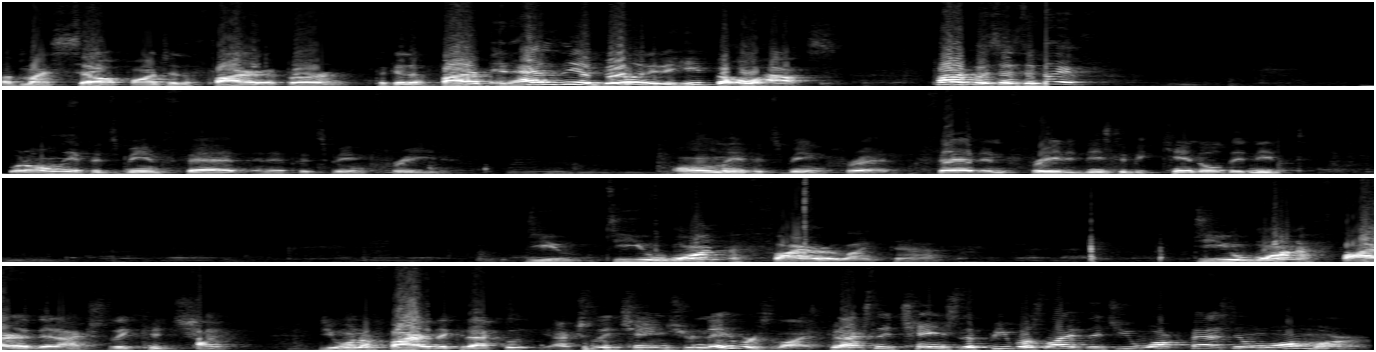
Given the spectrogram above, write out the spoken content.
of myself onto the fire to burn. Because a fire it has the ability to heat the whole house. Fireplace has a life. But only if it's being fed and if it's being freed. Only if it's being fed. Fed and freed. It needs to be kindled. It needs do you do you want a fire like that? Do you want a fire that actually could change? do you want a fire that could actually change your neighbor's life? Could actually change the people's life that you walk past in Walmart?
